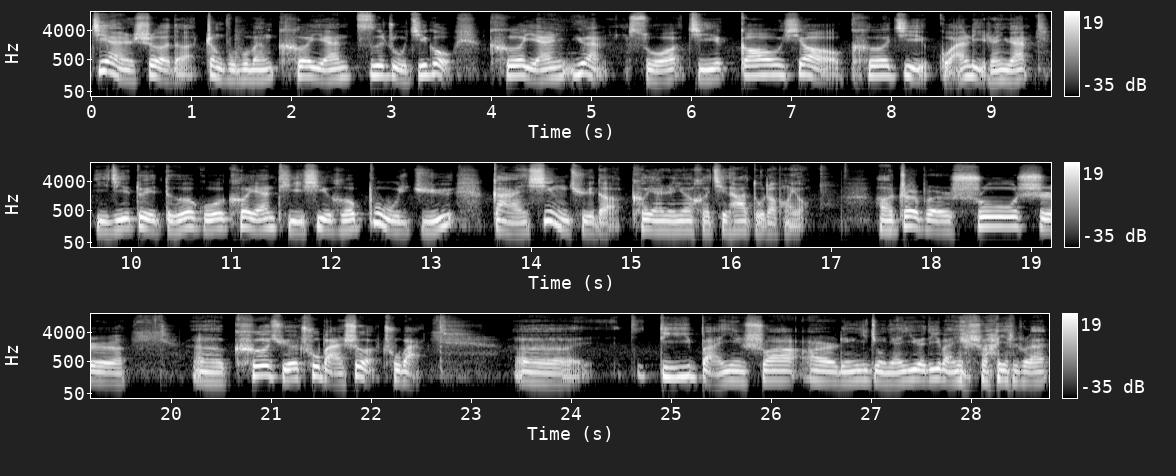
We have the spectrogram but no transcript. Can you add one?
建设的政府部门、科研资助机构、科研院所及高校科技管理人员，以及对德国科。研体系和布局感兴趣的科研人员和其他读者朋友，好，这本书是呃科学出版社出版，呃第一版印刷二零一九年一月第一版印刷印出来，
